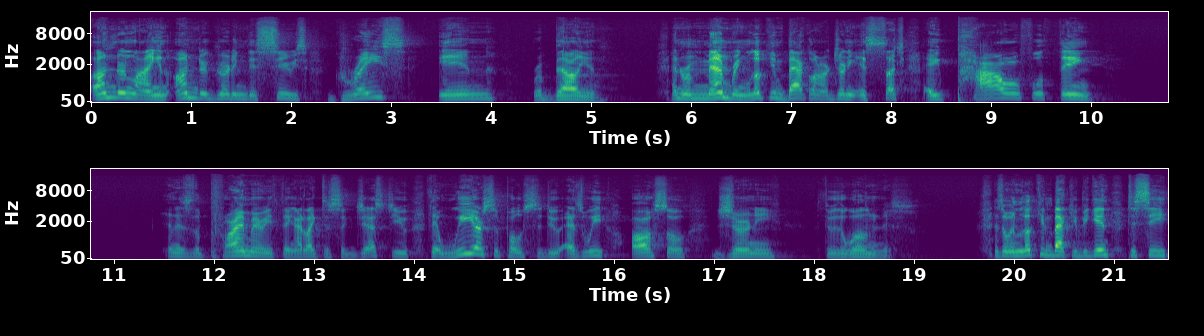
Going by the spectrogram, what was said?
underlying and undergirding this series grace in rebellion. And remembering, looking back on our journey is such a powerful thing and is the primary thing I'd like to suggest to you that we are supposed to do as we also journey through the wilderness. And so, in looking back, you begin to see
